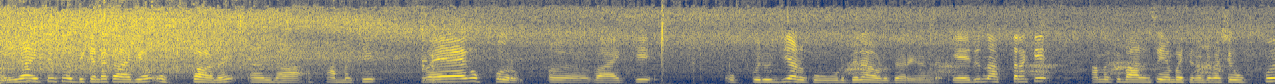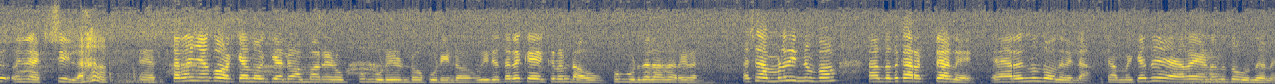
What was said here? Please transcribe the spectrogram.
മെയിനായിട്ട് ശ്രദ്ധിക്കേണ്ട കാര്യം ഉപ്പാണ്. എന്താ അമ്മയ്ക്ക് വേഗം ഉപ്പ് വരും. വായ്ക്ക് ഉപ്പ് രുചിയാണ് കൂടുതലാവണത് പറയുന്നുണ്ട്. എരുന്ന് അത്രയ്ക്ക് അമ്മയ്ക്ക് ബാലൻസ് ചെയ്യാൻ പറ്റുന്നുണ്ട്. പക്ഷെ ഉപ്പ് ഒരു രക്ഷയില്ല. എത്ര ഞാൻ കുറയ്ക്കാൻ നോക്കിയാലും അമ്മ അറിയണം ഉപ്പ് കൂടിയുണ്ടോ കൂടിയുണ്ടോ? വീട്ടിൽ തന്നെ കേൾക്കുന്നുണ്ടാവും ഉപ്പ് കൂടുതലാന്ന് അറിയണം പക്ഷെ നമ്മൾ തിന്നുമ്പോൾ എന്തത് കറക്റ്റാണ് ഏറെ ഒന്നും തോന്നുന്നില്ല പക്ഷെ അമ്മയ്ക്ക് അത് ഏറെയാണെന്ന് തോന്നുകയാണ്.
